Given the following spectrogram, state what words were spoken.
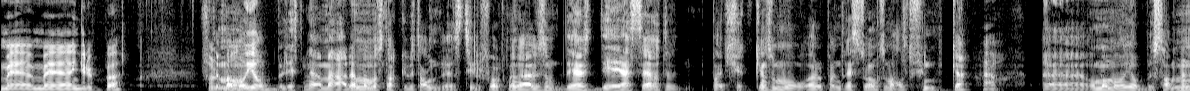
Med, med en gruppe? For Man må jobbe litt mer med det. Man må snakke litt annerledes til folk. Men det er liksom det, det jeg ser, at det, på et kjøkken må, eller på en restaurant så må alt funke. ja. Uh, og man må jobbe sammen.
